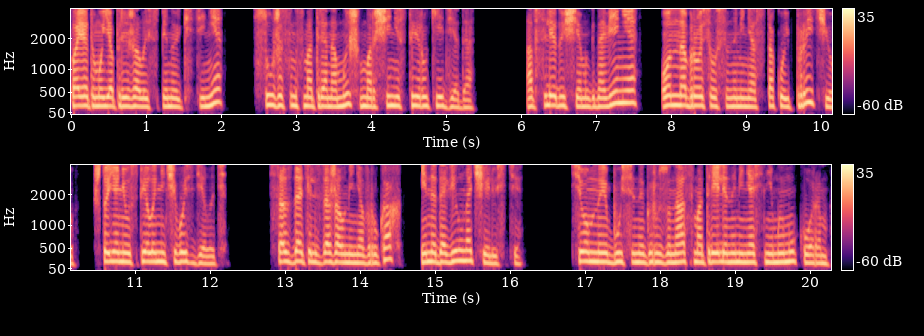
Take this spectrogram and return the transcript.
Поэтому я прижалась спиной к стене, с ужасом смотря на мышь в морщинистой руке деда. А в следующее мгновение он набросился на меня с такой прытью, что я не успела ничего сделать. Создатель зажал меня в руках и надавил на челюсти. Темные бусины грызуна смотрели на меня с немым укором.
